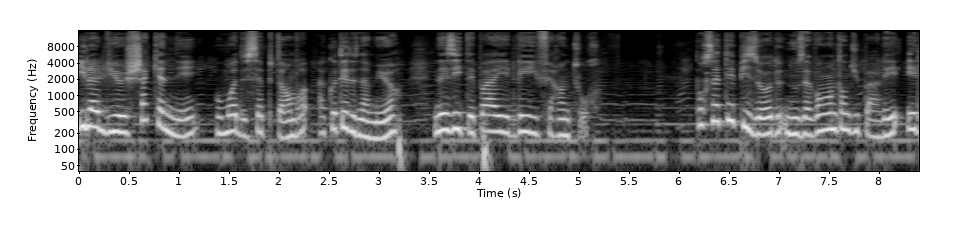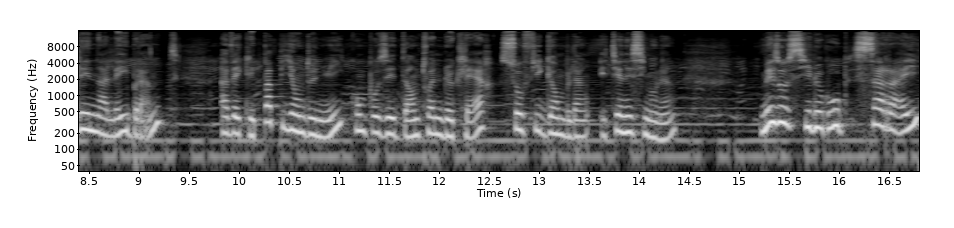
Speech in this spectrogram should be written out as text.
Il a lieu chaque année au mois de septembre à côté de Namur. N'hésitez pas à aller y faire un tour. Pour cet épisode, nous avons entendu parler Elena Leibrandt avec les Papillons de nuit composés d'Antoine Leclerc, Sophie Gamblin et Tiene Simolin, mais aussi le groupe Sarai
